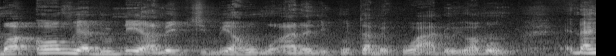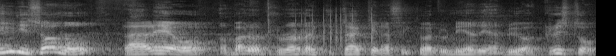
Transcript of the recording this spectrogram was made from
maovu ya dunia amejichimbia humo anajikuta amekuwa adui wa Mungu. Na hili somo la leo ambalo tunaona kitake rafiki wa dunia ni adui wa Kristo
